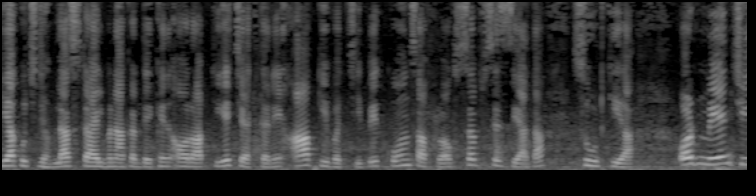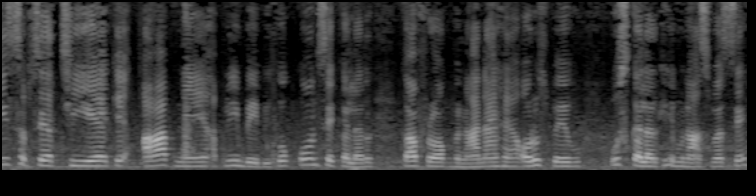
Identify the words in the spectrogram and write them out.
या कुछ झबला स्टाइल बनाकर देखें और आप ये चेक करें आपकी बच्ची पे कौन सा फ्रॉक सबसे ज़्यादा सूट किया। और मेन चीज़ सबसे अच्छी ये है कि आपने अपनी बेबी को कौन से कलर का फ़्रॉक बनाना है और उस पर उस कलर की मुनासबत से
